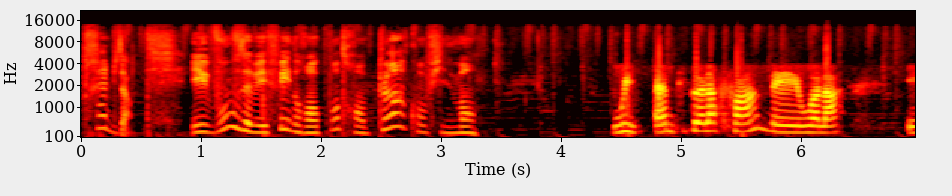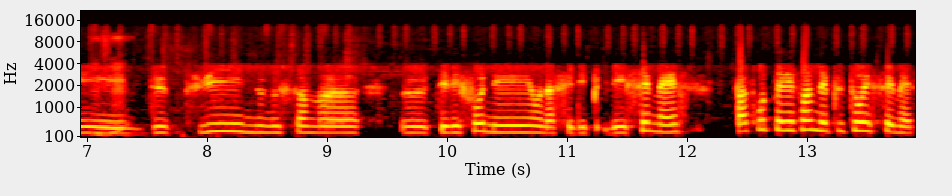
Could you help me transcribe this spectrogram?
Très bien. Et vous, vous avez fait une rencontre en plein confinement. Oui, un petit peu à la fin, mais voilà. Et depuis, nous nous sommes euh, téléphonés, on a fait des, des SMS. Pas trop de téléphone, mais plutôt SMS.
